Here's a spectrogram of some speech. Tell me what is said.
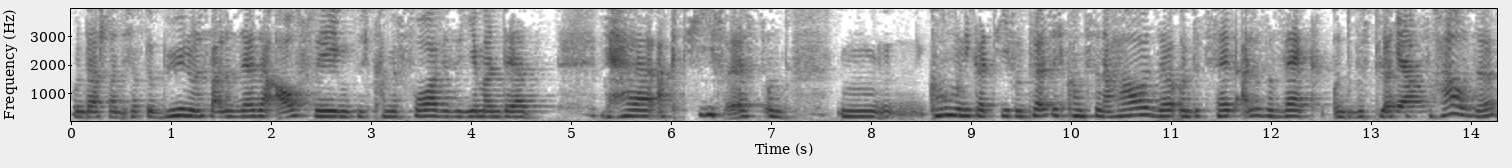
und da stand ich auf der Bühne und es war alles sehr, sehr aufregend. Ich kam mir vor wie so jemand, der sehr aktiv ist und kommunikativ und plötzlich kommst du nach Hause und es fällt alles so weg und du bist plötzlich ja. zu Hause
